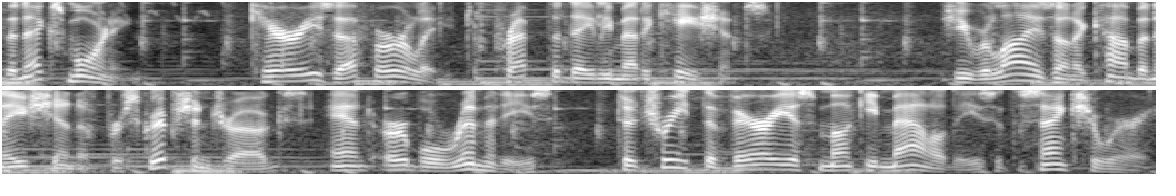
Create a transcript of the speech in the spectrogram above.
The next morning, Kari's up early to prep the daily medications. She relies on a combination of prescription drugs and herbal remedies to treat the various monkey maladies at the sanctuary.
